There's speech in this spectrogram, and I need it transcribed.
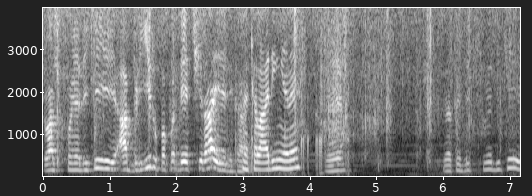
Eu acho que foi ali que abriram pra poder tirar ele, cara. Naquela arinha, né? É. Eu acredito que foi ali que.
